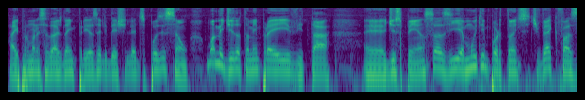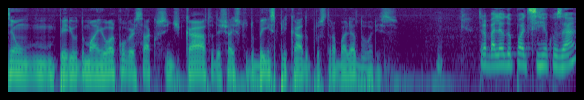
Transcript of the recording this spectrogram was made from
aí por uma necessidade da empresa ele deixa ele à disposição. Uma medida também para evitar é, dispensas e é muito importante, se tiver que fazer um, um, período maior, conversar com o sindicato, deixar isso tudo bem explicado para os trabalhadores. O trabalhador pode se recusar?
